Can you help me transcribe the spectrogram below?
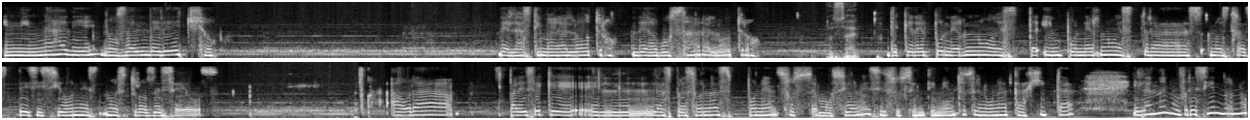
y ni nadie nos da el derecho de lastimar al otro, de abusar al otro. Exacto. De querer poner nuestra, imponer nuestras, nuestras decisiones, nuestros deseos. Ahora parece que las personas ponen sus emociones y sus sentimientos en una cajita y la andan ofreciendo, ¿no?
